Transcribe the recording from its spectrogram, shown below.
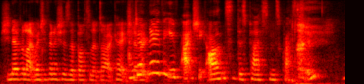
She never like when she finishes a bottle of diet coke. She I never, don't know that you've actually answered this person's question.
